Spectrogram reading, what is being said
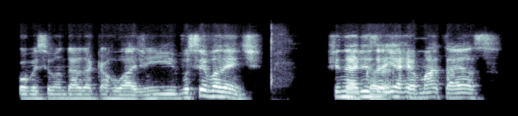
qual vai ser o andar da carruagem. E você, Valente, finaliza Bom, aí, arremata essa.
